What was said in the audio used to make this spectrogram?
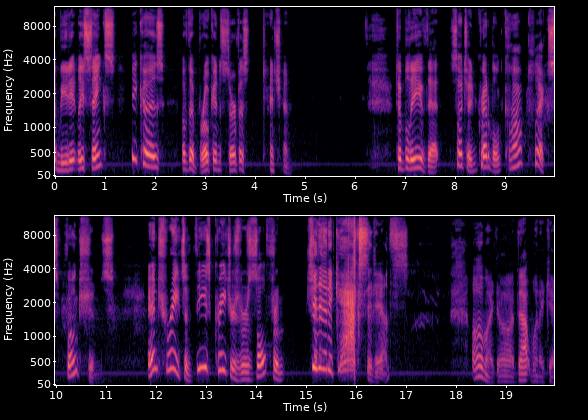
immediately sinks because of the broken surface tension. To believe that such incredible complex functions and traits of these creatures result from genetic accidents. Oh my God, that one again.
